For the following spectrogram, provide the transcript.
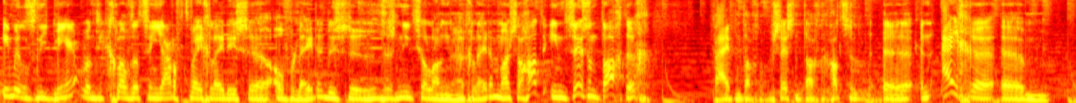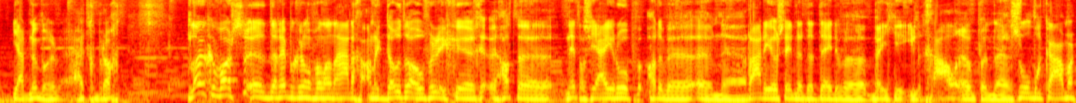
inmiddels niet meer. Want ik geloof dat ze een jaar of twee geleden is overleden. Dus dat is niet zo lang geleden. Maar ze had in 86, 85 of 86, had ze een eigen um, ja, nummer uitgebracht leuke was, uh, daar heb ik nog wel een aardige anekdote over. Ik uh, had, uh, net als jij erop, hadden we een radiozender. Dat deden we een beetje illegaal op een zolderkamer.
